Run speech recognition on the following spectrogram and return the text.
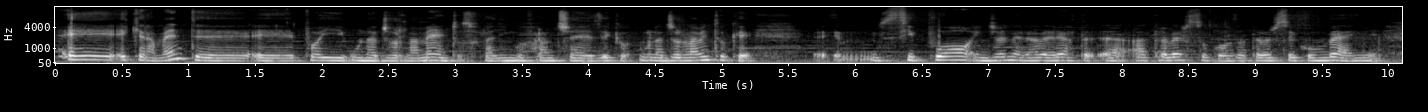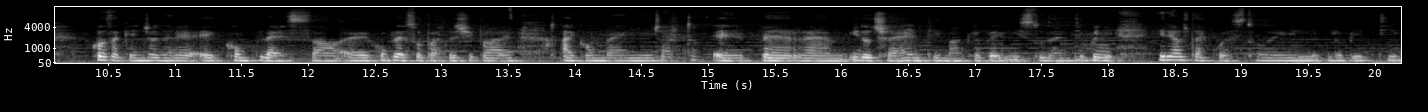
e, e chiaramente poi un aggiornamento sulla lingua francese, un aggiornamento che eh, si può in genere avere att- eh, attraverso cosa? Attraverso i convegni cosa che in genere è complessa, è complesso partecipare ai convegni certo. eh, per eh, i docenti ma anche per gli studenti, mm-hmm. quindi in realtà è questo il, l'obiettivo.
